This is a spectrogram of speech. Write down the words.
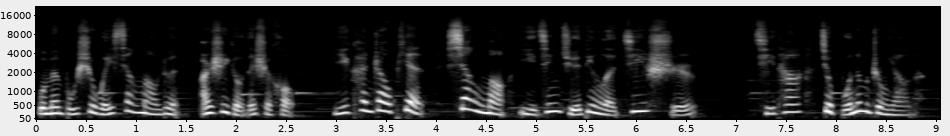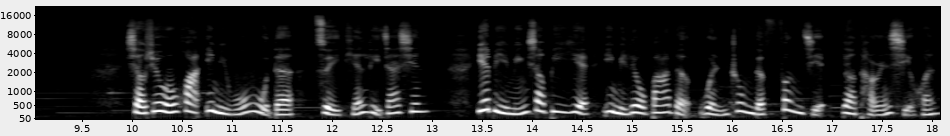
我们不是唯相貌论，而是有的时候一看照片，相貌已经决定了基石。其他就不那么重要了。小学文化一米五五的嘴甜李嘉欣，也比名校毕业一米六八的稳重的凤姐要讨人喜欢，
